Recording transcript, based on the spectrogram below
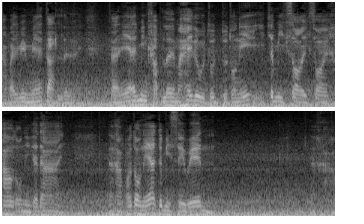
รับแอดมินไม่ได้ตัดเลย แต่อันนี้แอดมินขับเลยมาให้ดูจุดจุดตรงนี้จะมีซอยอีกซอยเข้าตรงนี้ก็ได้นะครับ เพราะตรงนี้จะมีเซเว่นนะครับ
